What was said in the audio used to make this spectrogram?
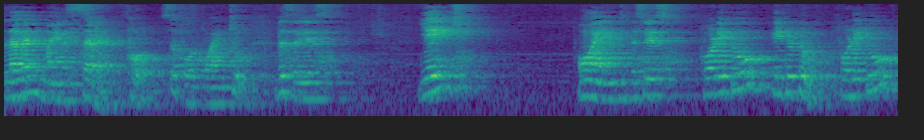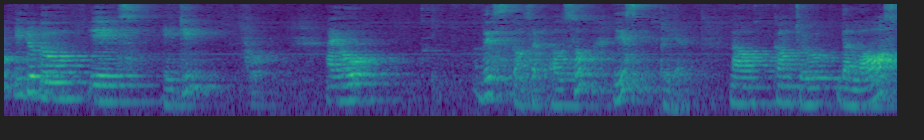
11 minus 7, 4. So 4.2. This is 8 point, this is 42 into 2. 42 into 2 is 84. I hope this concept also is clear. Now come to the last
